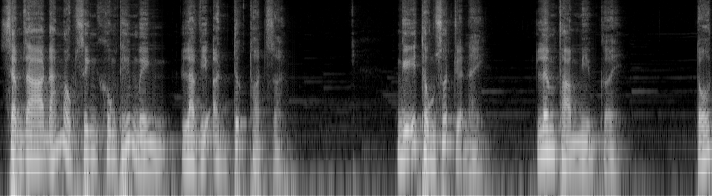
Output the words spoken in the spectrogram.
Xem ra đám học sinh không thấy mình Là vì ẩn tức thuật rồi. Nghĩ thông suốt chuyện này, Lâm Phạm mỉm cười. Tốt,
